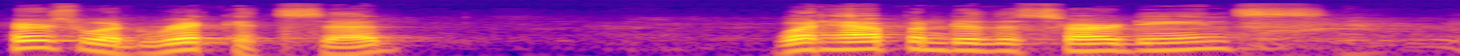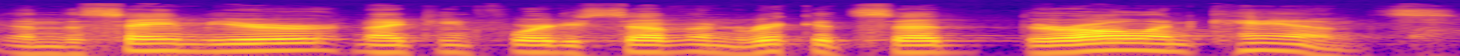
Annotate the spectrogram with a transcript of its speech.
Here's what Ricketts said. What happened to the sardines? In the same year, 1947, Ricketts said, they're all in cans.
